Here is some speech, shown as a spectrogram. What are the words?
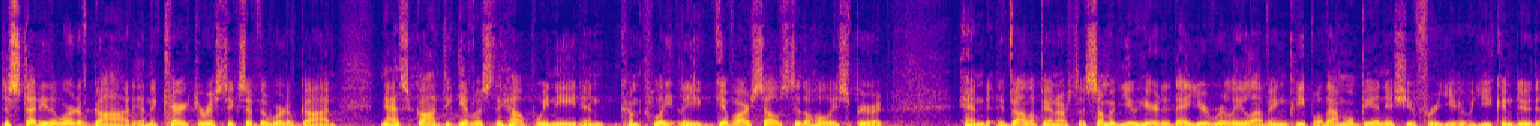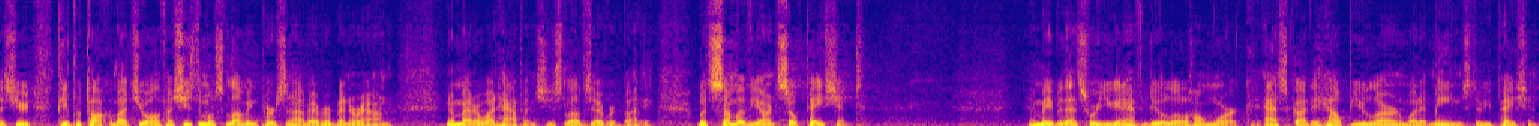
to study the Word of God and the characteristics of the Word of God, and ask God to give us the help we need and completely give ourselves to the Holy Spirit and develop in ourselves. Some of you here today, you're really loving people. That won't be an issue for you. You can do this. You're, people talk about you all the time. She's the most loving person I've ever been around. No matter what happens, she just loves everybody. But some of you aren't so patient. And maybe that's where you're going to have to do a little homework. Ask God to help you learn what it means to be patient.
